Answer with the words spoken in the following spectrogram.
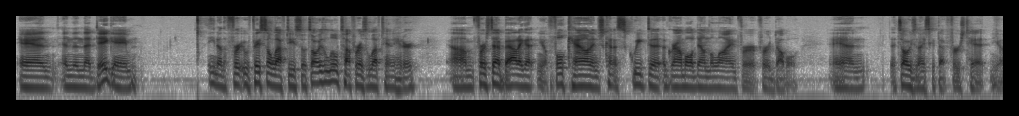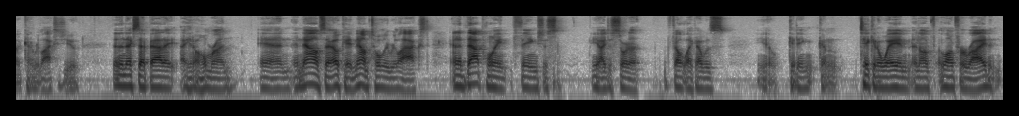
And, and then that day game, you know, the first, we're facing a lefty, so it's always a little tougher as a left-handed hitter. Um, first at bat, I got you know full count and just kind of squeaked a, a, ground ball down the line for for a double, and it's always nice to get that first hit. You know, it kind of relaxes you. Then the next at bat, I, I hit a home run, and and now I'm saying, okay, now I'm totally relaxed. And at that point, things just, you know, I just sort of felt like I was, you know, getting kind of taken away and, and on, along for a ride. And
